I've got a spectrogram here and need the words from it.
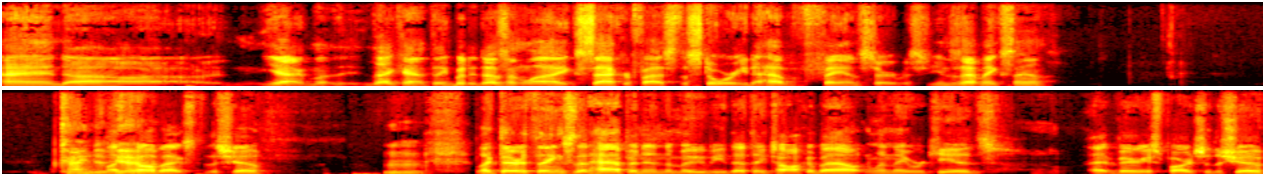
And uh, yeah, that kind of thing. But it doesn't like sacrifice the story to have fan service. Does that make sense? Kind of, Like yeah. callbacks to the show. Mhm. Like there are things that happen in the movie that they talk about when they were kids at various parts of the show.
